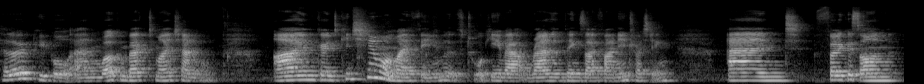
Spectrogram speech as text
Hello people and welcome back to my channel. I'm going to continue on my theme of talking about random things I find interesting and focus on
